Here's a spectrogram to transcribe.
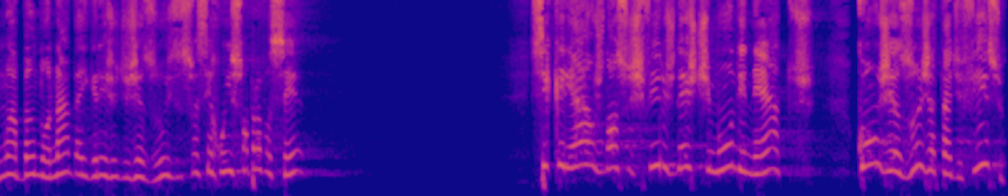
um abandonar da igreja de Jesus, isso vai ser ruim só para você. Se criar os nossos filhos deste mundo e netos, com Jesus já está difícil,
